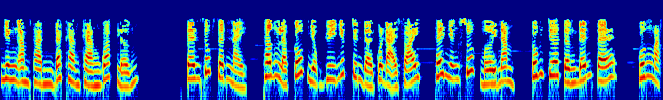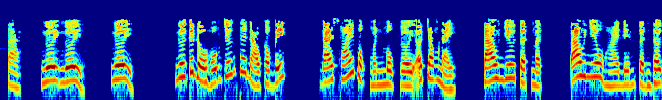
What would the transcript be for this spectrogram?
nhưng âm thanh đã khang khang quát lớn. Tên xuất sinh này, thân là cốt nhục duy nhất trên đời của đại soái thế nhưng suốt 10 năm cũng chưa từng đến tế, quân mặt tà, Ngươi, ngươi, ngươi, ngươi cái đồ hỗn chứng thế nào không biết. Đại soái một mình một người ở trong này, bao nhiêu tịch mịch, bao nhiêu hoài niệm tình thân.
